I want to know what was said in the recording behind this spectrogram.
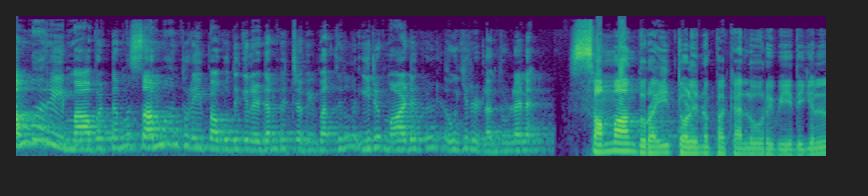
அம்பாறை மாவட்டம் சம்மாந்துறை பகுதியில் இடம்பெற்ற விபத்தில் இரு மாடுகள் உயிரிழந்துள்ளன. சம்மாந்துறை தொழில்நுட்ப கல்லூரி வீதியில்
